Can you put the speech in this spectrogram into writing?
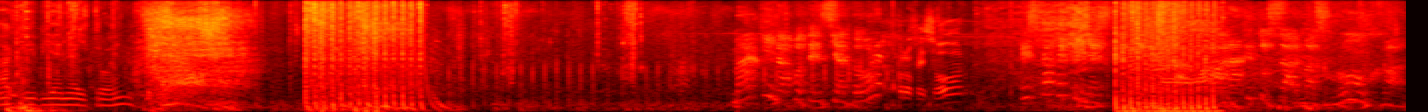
Aquí viene el trueno. Máquina potenciadora. Profesor, Esta pequeña especie de agua hará que tus armas rujan.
